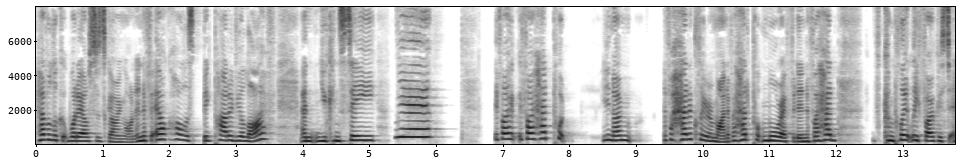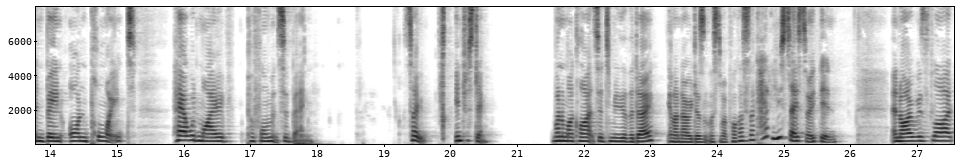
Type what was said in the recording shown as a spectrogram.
have a look at what else is going on. And if alcohol is a big part of your life and you can see yeah, if I if I had put, you know, if I had a clearer mind, if I had put more effort in, if I had completely focused and been on point, how would my performance have been? So interesting. One of my clients said to me the other day, and I know he doesn't listen to my podcast, he's like, How do you stay so thin? And I was like,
